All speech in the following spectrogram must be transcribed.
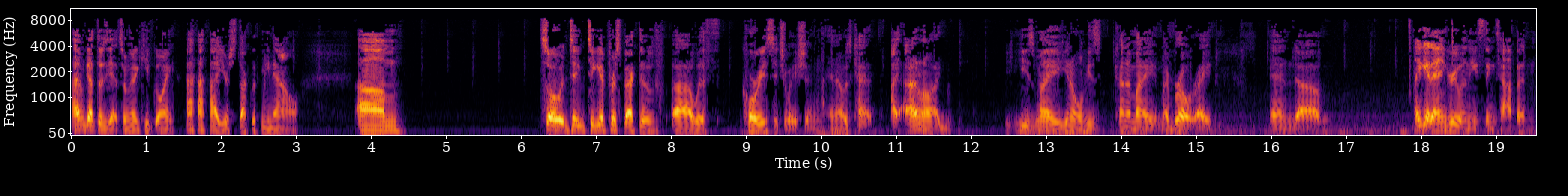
I haven't got those yet, so I'm going to keep going. Ha ha You're stuck with me now. Um, so to to give perspective uh, with Corey's situation, and I was kind of I, I don't know I, he's my you know he's kind of my my bro right, and uh, I get angry when these things happen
